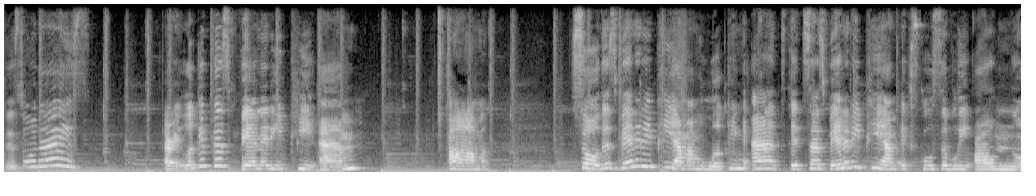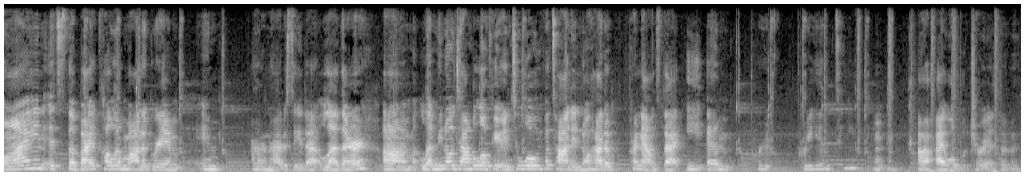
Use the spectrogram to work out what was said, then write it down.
they're so nice. All right, look at this Vanity PM. Um, so this Vanity PM I'm looking at, it says Vanity PM exclusively online. It's the bicolor monogram in, I don't know how to say that, leather. Um, let me know down below if you're into Louis Vuitton and know how to pronounce that. E-M Prienti? Mm -mm. Uh, I will butcher it. I'm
